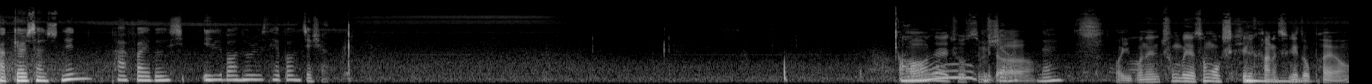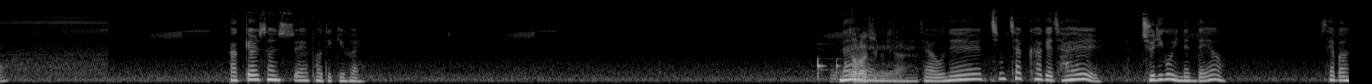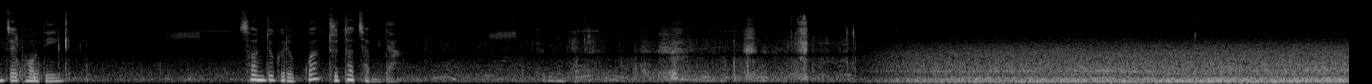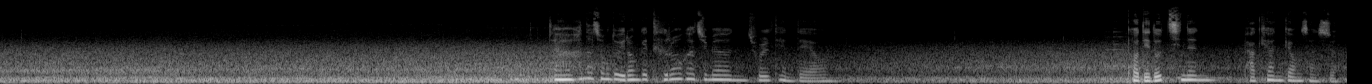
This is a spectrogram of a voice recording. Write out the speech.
박결 선수는 파5 11번 홀 세 번째 샷. 아, 네, 오, 좋습니다. 네. 어, 이번엔 충분히 성공시킬 음. 가능성이 높아요. 박결 선수의 버디 기회. 네. 떨어집니다. 자, 오늘 침착하게 잘 줄이고 있는데요. 세 번째 버디. 선두 그룹과 두 타 차입니다. 자, 하나 정도 이런 게 들어가주면 좋을 텐데요. 버디 놓치는 박현경 선수.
